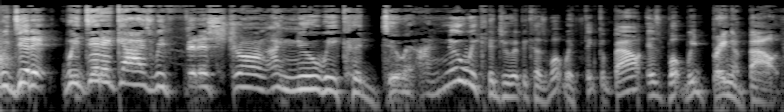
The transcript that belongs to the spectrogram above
We did it. We did it, guys. We finished strong. I knew we could do it. I knew we could do it because what we think about is what we bring about.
